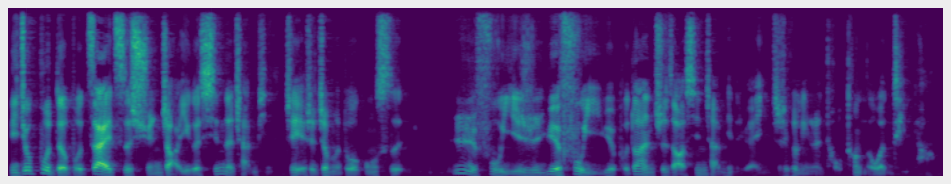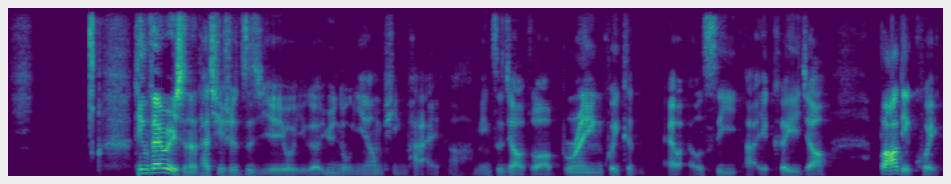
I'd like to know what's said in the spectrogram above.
你就不得不再次寻找一个新的产品。这也是这么多公司日复一日、月复一月不断制造新产品的原因。这是个令人头疼的问题哈。Tim Ferriss 呢，他其实自己也有一个运动营养品牌啊，名字叫做 Brain Quicken LLC 啊，也可以叫 Body Quick。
